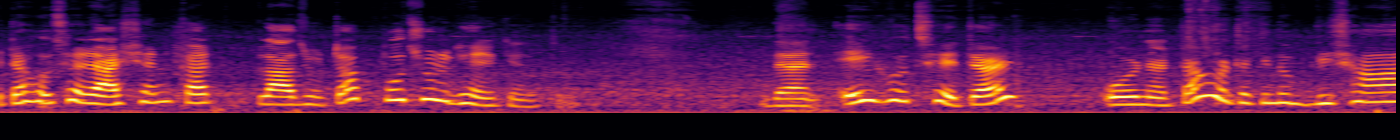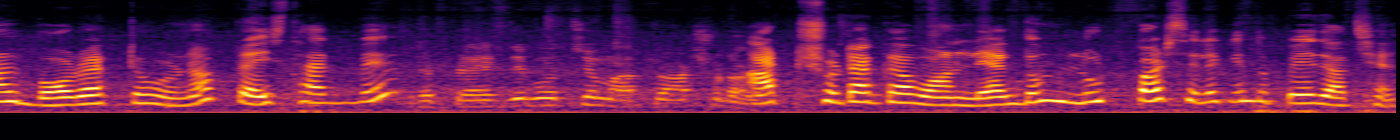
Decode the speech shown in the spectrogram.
এটা হচ্ছে রাশিয়ান কাট প্লাজোটা প্রচুর ঘের কিন্তু। দেন এই হচ্ছে এটার ওড়নাটা ওটা কিন্তু বিশাল বড় একটা ওড়না। প্রাইস থাকবে প্রাইস দেব হচ্ছে মাত্র আটশো টাকা। আটশো টাকা ওয়ানলি একদম লুট পার্সেলে কিন্তু পেয়ে যাচ্ছেন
